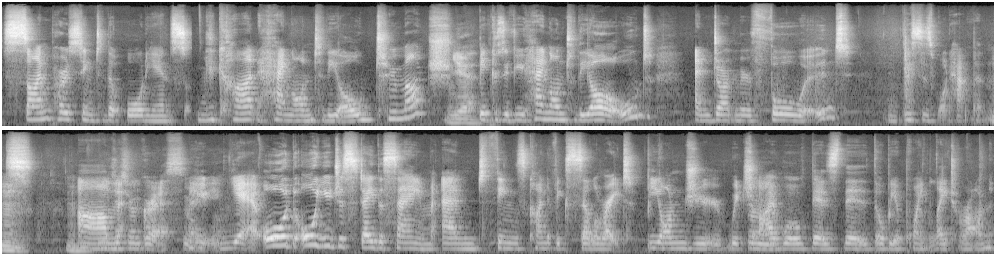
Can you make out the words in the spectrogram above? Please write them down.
signposting to the audience you can't hang on to the old too much. Yeah. Because if you hang on to the old and don't move forward, this is what happens. Um, you just regress, you- maybe. yeah, or or you just stay the same and things kind of accelerate beyond you, which I will. There's there there'll be a point later on,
